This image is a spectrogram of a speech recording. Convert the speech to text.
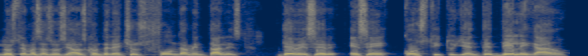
los temas asociados con derechos fundamentales debe ser ese constituyente delegado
